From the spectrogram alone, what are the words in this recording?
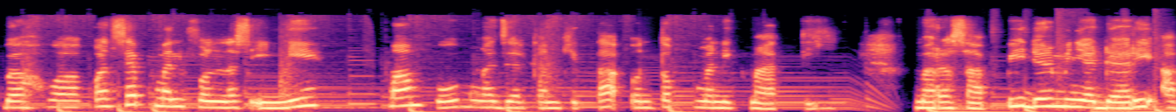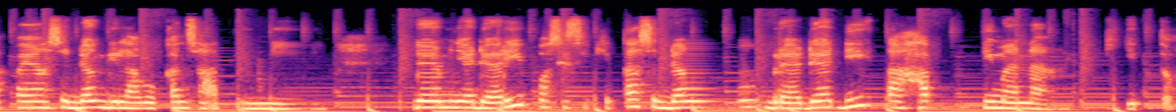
bahwa konsep mindfulness ini mampu mengajarkan kita untuk menikmati, meresapi, dan menyadari apa yang sedang dilakukan saat ini. Dan menyadari posisi kita sedang berada di tahap di mana gitu.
